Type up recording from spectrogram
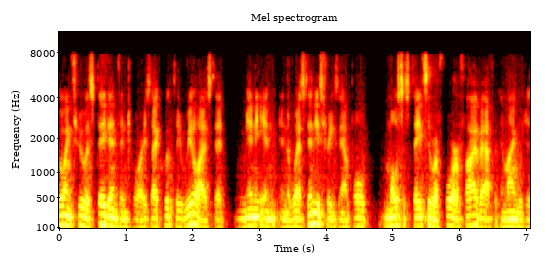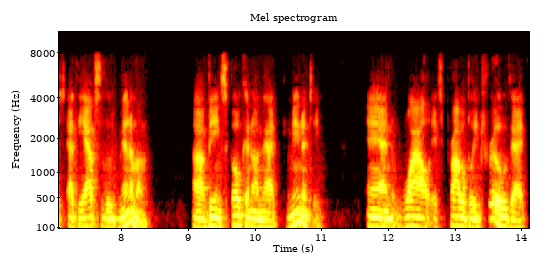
going through estate inventories, I quickly realized that many in, in the West Indies, for example, most estates there were four or five African languages at the absolute minimum uh, being spoken on that community. And while it's probably true that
